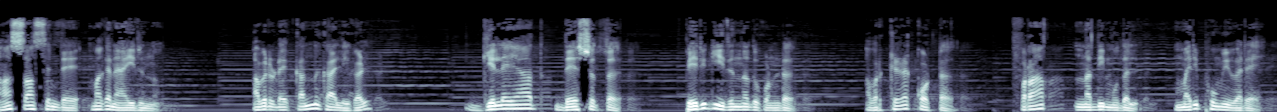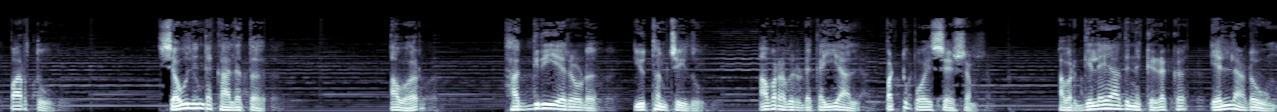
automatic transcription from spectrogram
ആസാസിന്റെ മകനായിരുന്നു. അവരുടെ കന്നുകാലികൾ ഗിലയാദ് ദേശത്ത് പെരുകിയിരുന്നതുകൊണ്ട് അവർ കിഴക്കോട്ട് ഫ്രാത്ത് നദി മുതൽ മരുഭൂമി വരെ പാർത്തു. ശൗലിന്റെ കാലത്ത് അവർ ഹഗ്രിയരോട് യുദ്ധം ചെയ്തു. അവർ അവരുടെ കയ്യാൽ പട്ടുപോയ ശേഷം അവർ ഗിലയാദിന് കിഴക്ക് എല്ലായിടവും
